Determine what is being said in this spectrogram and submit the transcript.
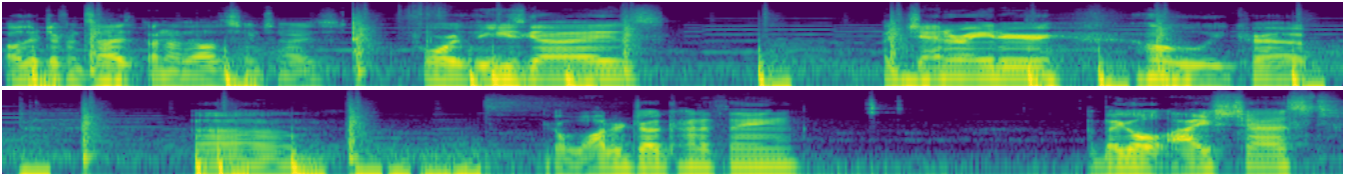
Oh, they're different size. Oh no, they're all the same size. For these guys, a generator. Holy crap. Um, like a water jug kind of thing. A big old ice chest.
